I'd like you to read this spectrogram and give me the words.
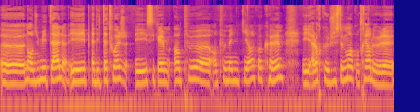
non du métal et a des tatouages. Et c'est quand même un peu un peu manichéen quoi quand même. Et alors que justement au contraire le, le,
